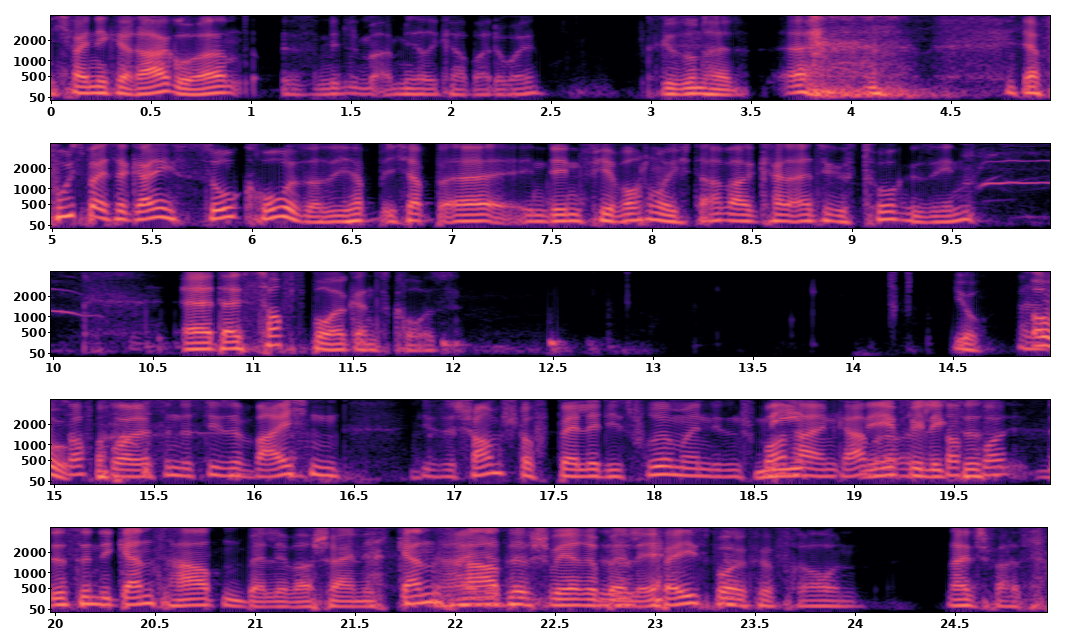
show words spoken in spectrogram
Ich war in Nicaragua, das ist Mittelamerika, by the way. Gesundheit. Ja, Fußball ist ja gar nicht so groß. Also ich habe ich hab, äh, in den vier Wochen, wo ich da war, kein einziges Tor gesehen. äh, da ist Softball ganz groß. Jo. Was ist Softball? Das sind das diese weichen, diese Schaumstoffbälle, die es früher mal in diesen Sporthallen gab. nee was ist Felix, das, das sind die ganz harten Bälle wahrscheinlich. Ganz Nein, harte, das ist, schwere das Bälle. ist Baseball für Frauen. Nein, Spaß.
